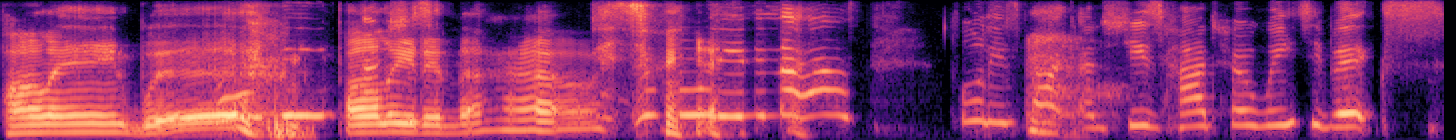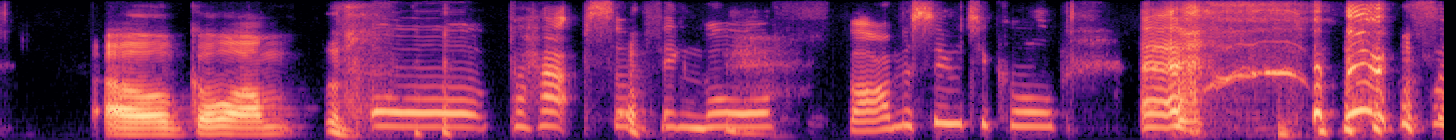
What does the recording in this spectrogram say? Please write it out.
Pauline, woo! Pauline, Pauline in the house. Pauline in the house. Pauline's back and she's had her Weetabix oh, go on. or perhaps something more pharmaceutical. Uh, so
